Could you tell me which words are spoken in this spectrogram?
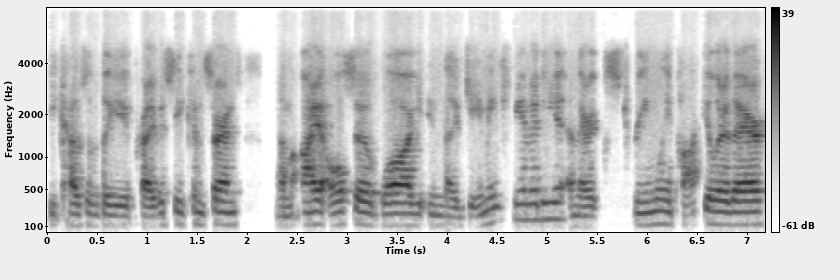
because of the privacy concerns. Um, I also blog in the gaming community, and they're extremely popular there.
